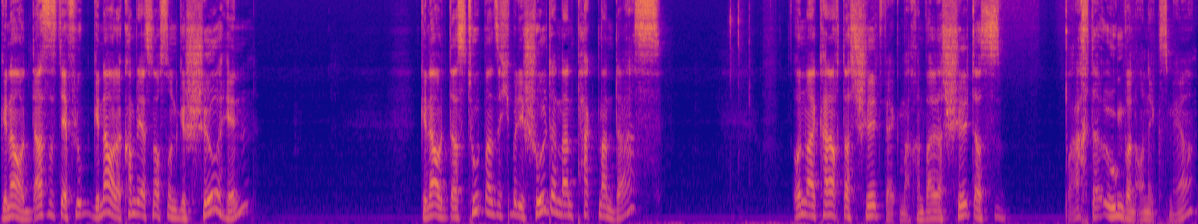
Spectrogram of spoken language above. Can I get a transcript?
Genau, das ist der Flug. Genau, da kommt jetzt noch so ein Geschirr hin. Genau, das tut man sich über die Schultern, dann packt man das. Und man kann auch das Schild wegmachen, weil das Schild, das brachte da irgendwann auch nichts mehr.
